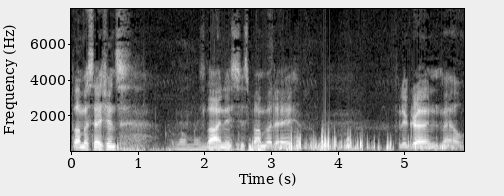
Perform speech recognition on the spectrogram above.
Bummer stations. This line is just bummed a fully grown male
